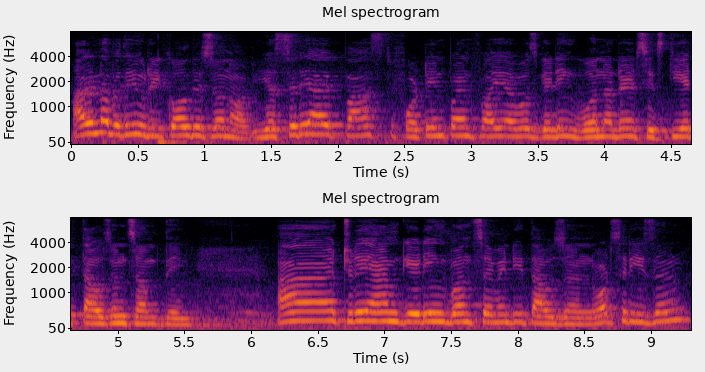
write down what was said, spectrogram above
I don't know whether you recall this or not. Yesterday i passed 14.5 i was getting 168000 something. Uh, today i'm getting 170000 what's the reason?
